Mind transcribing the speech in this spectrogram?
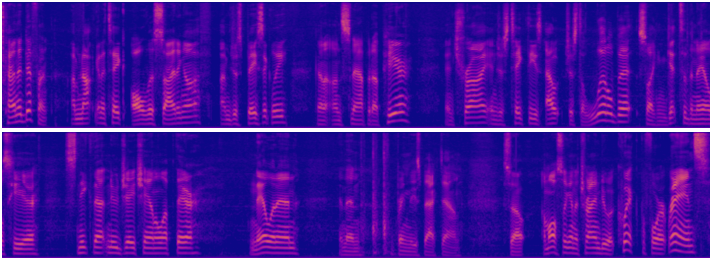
kind of different. I'm not going to take all this siding off. I'm just basically going to unsnap it up here and try and just take these out just a little bit so I can get to the nails here sneak that new J channel up there, nail it in, and then bring these back down. So I'm also gonna try and do it quick before it rains.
